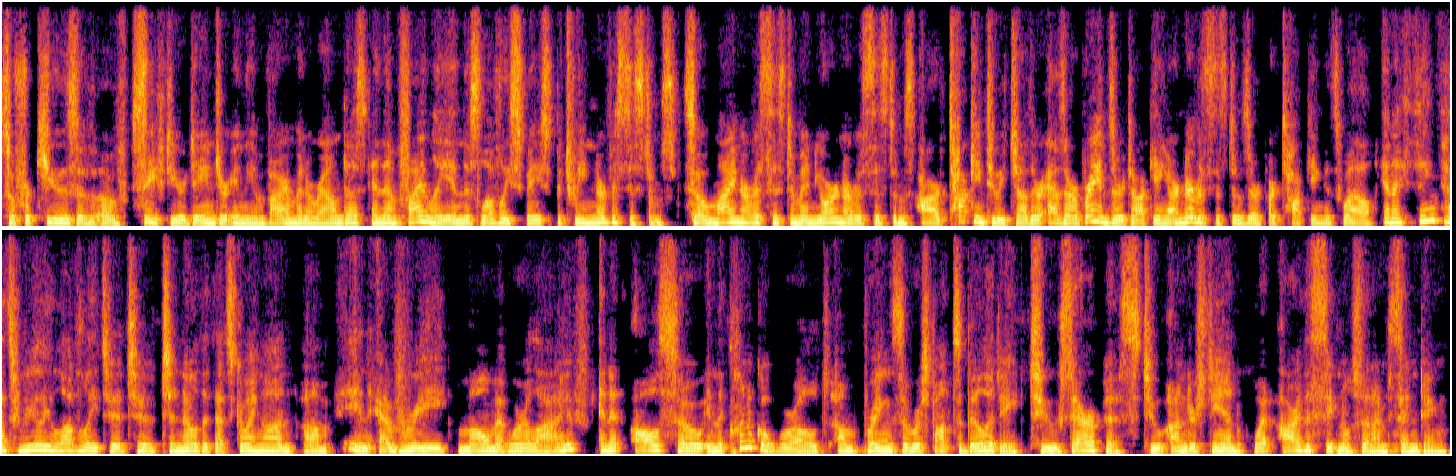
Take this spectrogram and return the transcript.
so for cues of, of safety or danger in the environment around us. And then finally, in this lovely space between nervous systems. So my nervous system and your nervous systems are talking to each other as our brains are talking. Our nervous systems are, are talking as well. And I think that's really lovely to, to, to know that that's going on, um, in every moment we're alive. And it also in the clinical world, um, brings a responsibility to therapists to understand what are the signals that I'm sending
